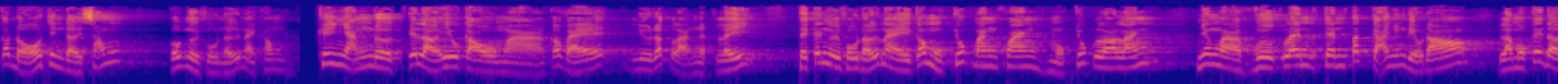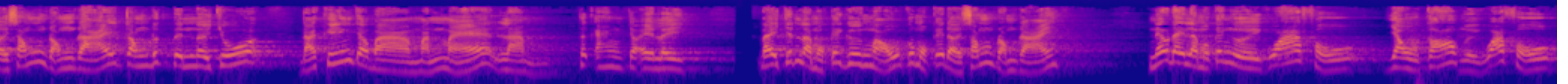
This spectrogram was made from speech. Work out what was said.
có đổ trên đời sống của người phụ nữ này không? Khi nhận được cái lời yêu cầu mà có vẻ như rất là nghịch lý thì cái người phụ nữ này có một chút băn khoăn một chút lo lắng nhưng mà vượt lên trên tất cả những điều đó là một cái đời sống rộng rãi trong đức tin nơi Chúa đã khiến cho bà mạnh mẽ làm thức ăn cho Eli. Đây chính là một cái gương mẫu của một cái đời sống rộng rãi. Nếu đây là một cái người quá phụ giàu có, người quá phụ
